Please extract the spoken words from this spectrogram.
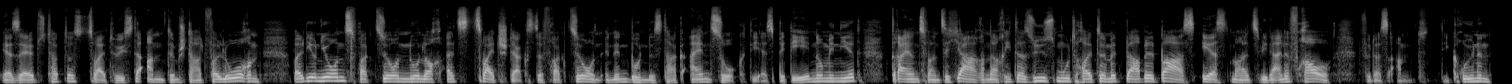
Er selbst hat das zweithöchste Amt im Staat verloren, weil die Unionsfraktion nur noch als zweitstärkste Fraktion in den Bundestag einzog. Die SPD nominiert 23 Jahre nach Rita Süßmuth heute mit Bärbel Baas erstmals wieder eine Frau für das Amt. Die Grünen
